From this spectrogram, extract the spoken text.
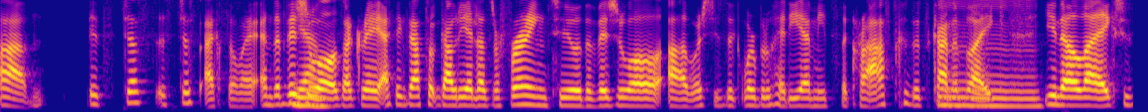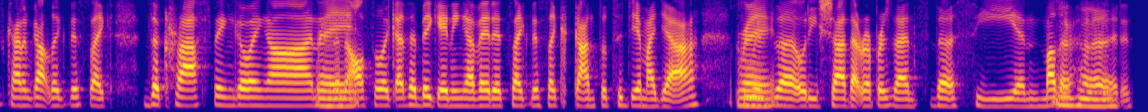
um it's just it's just excellent and the Yeah. visuals are great i think that's what gabriela's referring to the visual uh where she's like where brujeria meets the craft because it's kind of like Mm. you know like she's kind of got like this like the craft thing going on and then also like at the beginning of it it's like this like canto to Yemaya who is Right. the orisha that represents the sea and motherhood and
